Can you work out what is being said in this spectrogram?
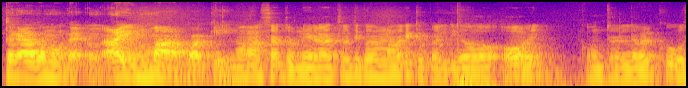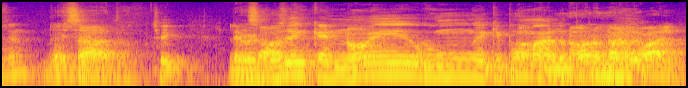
te queda como que hay un marco aquí. No, exacto. Mira el Atlético de Madrid que perdió hoy contra el Leverkusen. 2-0. Exacto. Sí. Leverkusen que no es un equipo No, malo. no, pero no es rival.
